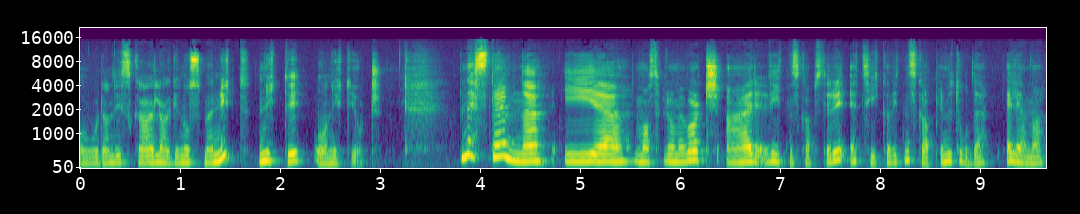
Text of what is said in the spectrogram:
om hvordan de skal lage noe som er nytt, nyttig og nyttiggjort. Neste emne i eh, masterprogrammet vårt er vitenskapsteori, etikk og vitenskapelig metode. Elena,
